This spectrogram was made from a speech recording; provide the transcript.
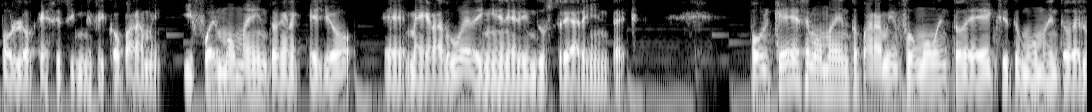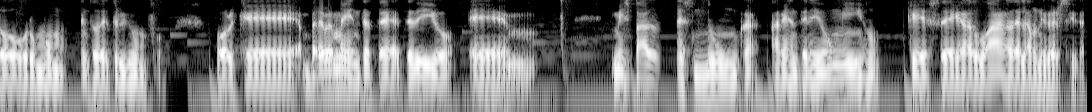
por lo que se significó para mí. Y fue el momento en el que yo eh, me gradué de ingeniería industrial en Intec. ¿Por qué ese momento para mí fue un momento de éxito, un momento de logro, un momento de triunfo? Porque brevemente te, digo, em, mis padres nunca habían tenido un hijo que se graduara de la universidad.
